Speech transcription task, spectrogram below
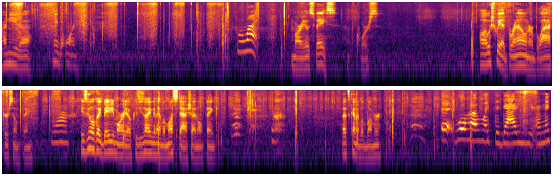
I need uh, I need the orange. For what? Mario's face, of course. Oh, I wish we had brown or black or something. Yeah. He's gonna look like Baby Mario because he's not even gonna have a mustache. I don't think. That's kind of a bummer. It will have like the daddy here. I make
